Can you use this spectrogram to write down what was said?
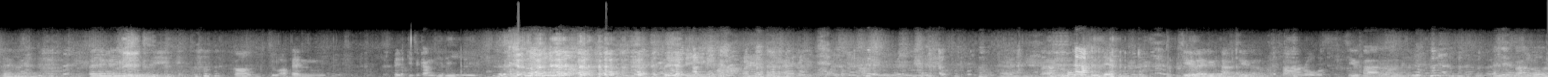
ใช่ไหมแล้วยังไงอีก ก็ถือ ว่าเป็นเป็นกิจกรรมที่ดีดีมากชื่ออะไรลืมถามชื่อเราฟาโรสชื่อฟาโรสไม่ใช่ฟาโรส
